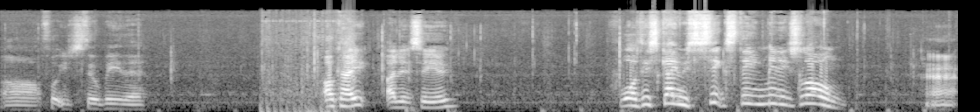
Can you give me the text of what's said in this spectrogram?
Oh, I thought you'd still be there. Okay, I didn't see you. Whoa, this game is 16 minutes long. Ah.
